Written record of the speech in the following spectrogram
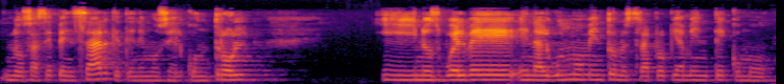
nos hace pensar que tenemos el control y nos vuelve en algún momento nuestra propia mente como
